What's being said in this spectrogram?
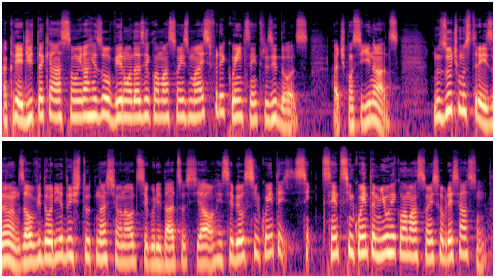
acredita que a ação irá resolver uma das reclamações mais frequentes entre os idosos, a de consignados. Nos últimos três anos, a ouvidoria do Instituto Nacional de Seguridade Social recebeu 50, 150 mil reclamações sobre esse assunto.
